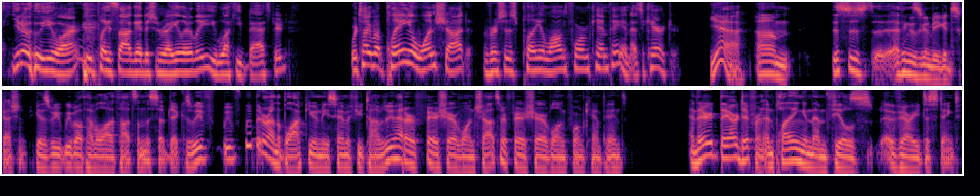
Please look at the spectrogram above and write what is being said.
you know who you are. Who play Saga Edition regularly? You lucky bastard. We're talking about playing a one shot versus playing a long form campaign as a character. yeah. Um this is I think this is going to be a good discussion because we, we both have a lot of thoughts on this subject because we've we've we've been around the block you and me Sam a few times. We've had our fair share of one shots, our fair share of long form campaigns. And they're they are different and playing in them feels very distinct.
